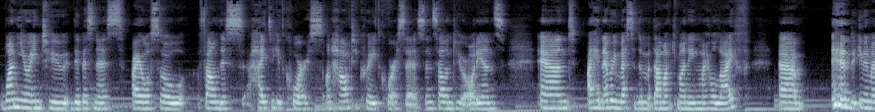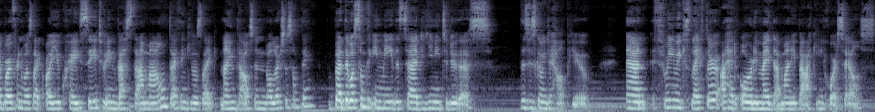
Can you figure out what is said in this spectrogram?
one year into the business, I also found this high ticket course on how to create courses and sell them to your audience and I had never invested that much money in my whole life. Um, and even my boyfriend was like, Are you crazy to invest that amount? I think it was like $9,000 or something. But there was something in me that said, You need to do this. This is going to help you. And three weeks later, I had already made that money back in course sales.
